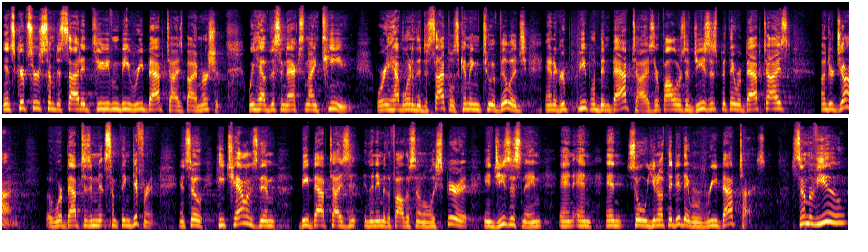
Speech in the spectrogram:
In Scripture, some decided to even be rebaptized by immersion. We have this in Acts 19, where you have one of the disciples coming to a village, and a group of people have been baptized. They're followers of Jesus, but they were baptized under John, where baptism meant something different. And so he challenged them be baptized in the name of the Father, Son, and Holy Spirit in Jesus' name. And, and, and so, you know what they did? They were rebaptized. Some of you,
